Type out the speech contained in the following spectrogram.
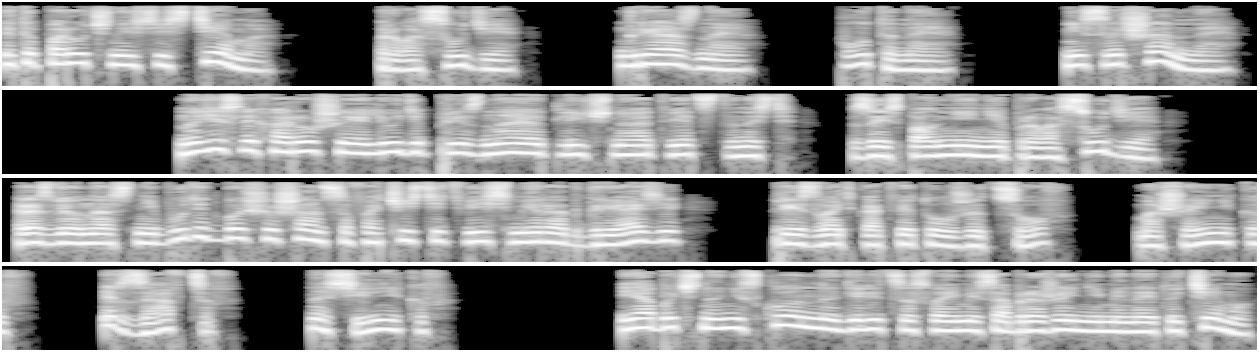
Это порочная система, правосудие, грязная, путанная, несовершенная. Но если хорошие люди признают личную ответственность за исполнение правосудия, разве у нас не будет больше шансов очистить весь мир от грязи, призвать к ответу лжецов, мошенников, мерзавцев, насильников. Я обычно не склонна делиться своими соображениями на эту тему,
